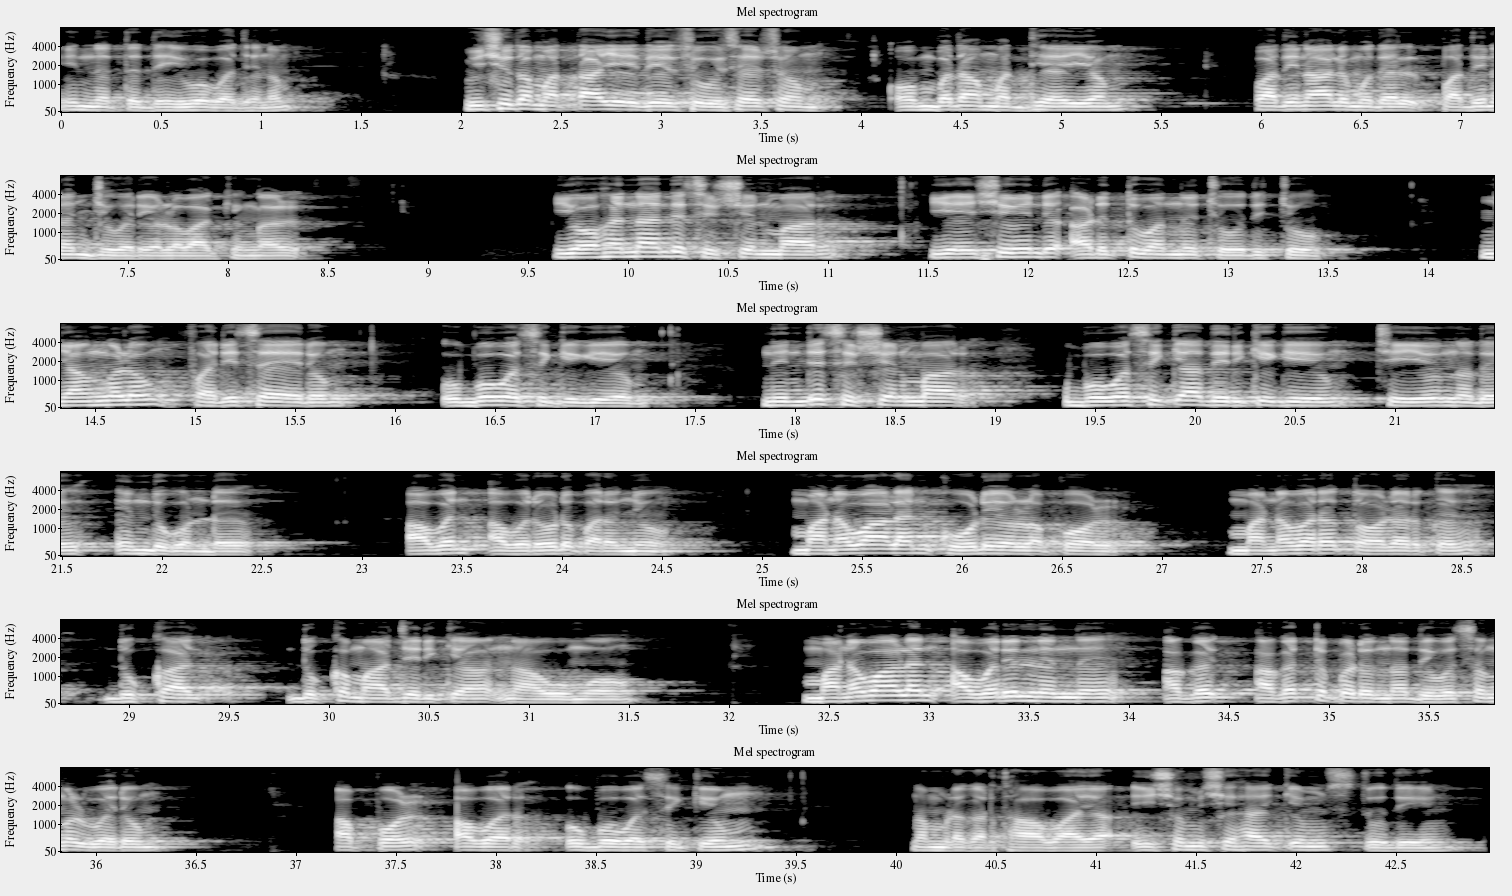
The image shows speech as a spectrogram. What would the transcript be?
ഇന്നത്തെ ദൈവവചനം. വിശുദ്ധ മത്തായ എഴുതിയ സുവിശേഷം ഒമ്പതാം അധ്യായം പതിനാല് മുതൽ പതിനഞ്ച് വരെയുള്ള വാക്യങ്ങൾ. യോഹന്നാന്റെ ശിഷ്യന്മാർ യേശുവിന്റെ അടുത്ത് വന്ന് ചോദിച്ചു ഞങ്ങളും ഫരിസയരും ഉപവസിക്കുകയും നിന്റെ ശിഷ്യന്മാർ ഉപവസിക്കാതിരിക്കുകയും ചെയ്യുന്നത് എന്തുകൊണ്ട്? അവൻ അവരോട് പറഞ്ഞു മണവാളൻ കൂടെയുള്ളപ്പോൾ മണവറത്തോഴർക്ക് ദുഃഖ ദുഃഖമാചരിക്കാനാവുമോ? മണവാളൻ അവരിൽ നിന്ന് അക അകറ്റപ്പെടുന്ന ദിവസങ്ങൾ വരും. അപ്പോൾ അവർ ഉപവസിക്കും. നമ്മുടെ കർത്താവായ ഈശോമിശിഹായ്ക്കും സ്തുതി.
